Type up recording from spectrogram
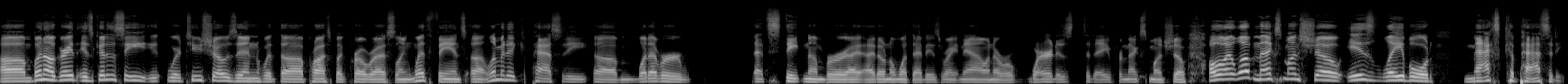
um, but no, great. It's good to see we're two shows in with uh, Prospect Pro Wrestling with fans, uh, limited capacity, um, whatever that state number. I, I don't know what that is right now, and or where it is today for next month's show. Although I love next month's show is labeled max capacity.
